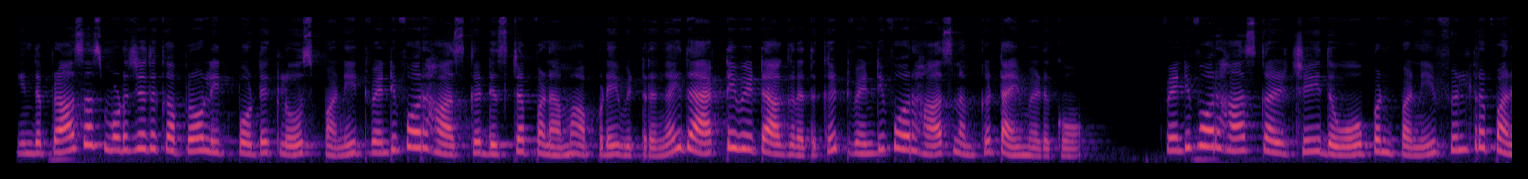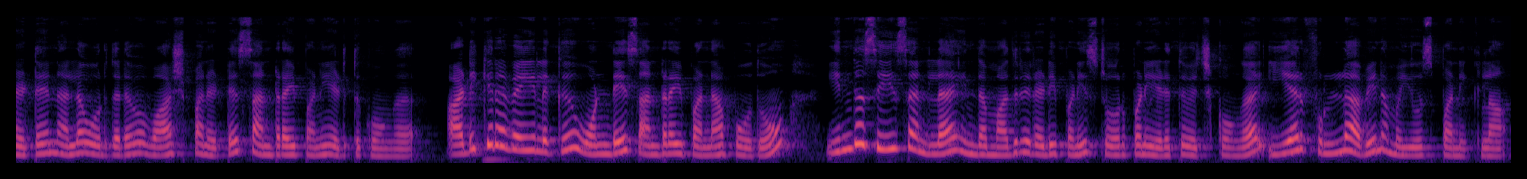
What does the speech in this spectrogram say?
இந்த ப்ராசஸ் முடிஞ்சதுக்கப்புறம் லிட் போட்டு க்ளோஸ் பண்ணி டுவெண்ட்டி ஃபோர் ஹார்ஸ்க்கு டிஸ்டர்ப் பண்ணாமல் அப்படியே விட்டுருங்க. இது ஆக்டிவேட் ஆகிறதுக்கு டுவெண்ட்டி ஃபோர் ஹார்ஸ் நமக்கு டைம் எடுக்கும். டுவெண்ட்டி ஃபோர் ஹார்ஸ் கழிச்சு இதை ஓப்பன் பண்ணி ஃபில்டர் பண்ணிவிட்டு நல்லா ஒரு தடவை வாஷ் பண்ணிவிட்டு சன்ட்ரை பண்ணி எடுத்துக்கோங்க. அடிக்கிற வெயிலுக்கு ஒன் டே சன்ட்ரை பண்ணால் போதும். இந்த சீசனில் இந்த மாதிரி ரெடி பண்ணி ஸ்டோர் பண்ணி எடுத்து வச்சுக்கோங்க. இயர் ஃபுல்லாகவே நம்ம யூஸ் பண்ணிக்கலாம்.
